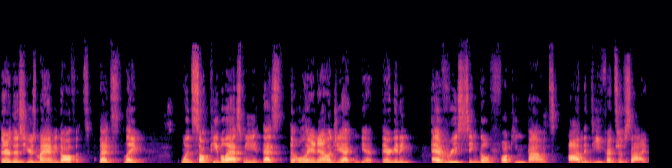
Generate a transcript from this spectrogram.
they're this year's Miami Dolphins. That's like when some people ask me, that's the only analogy I can give. They're getting every single fucking bounce on the defensive side.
